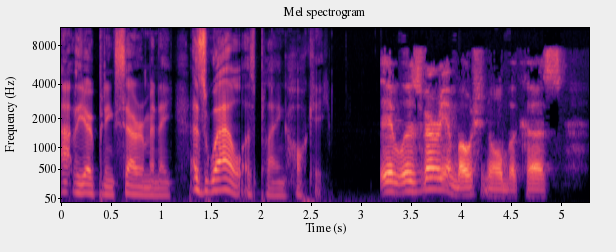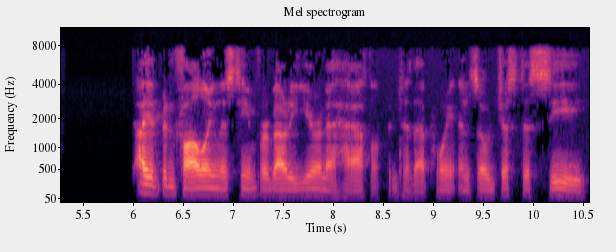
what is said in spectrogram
at the opening ceremony, as well as playing hockey. It was very emotional because I had been following this team for about a year and a half up until that point, and so just to see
